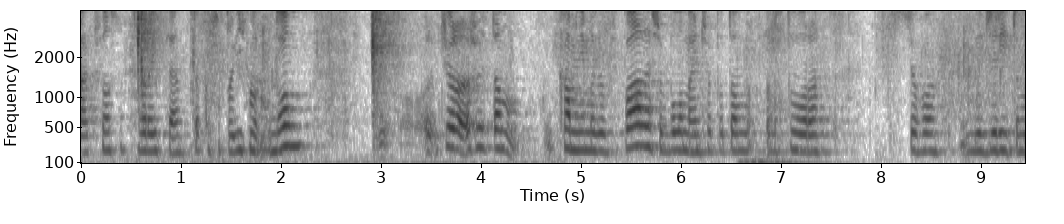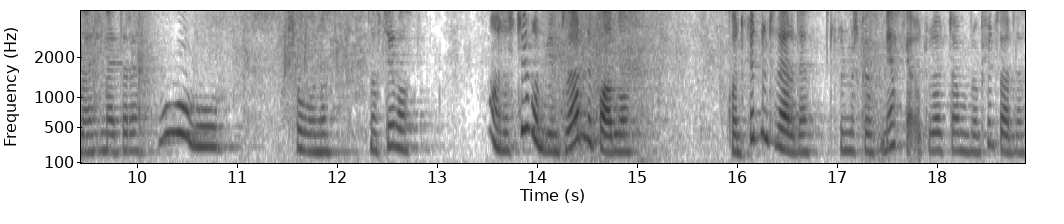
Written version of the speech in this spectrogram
Так, що у нас тут твориться? Тільки що поїхали додому. Вчора щось там камнями засипали, щоб було менше потім раствора з цього леджеріту метри. Угу. Що воно? Застило? А, застило, блін, тверде падло. Конкретно тверде. Тут немножко м'яке, а туди там прям ще тверде.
